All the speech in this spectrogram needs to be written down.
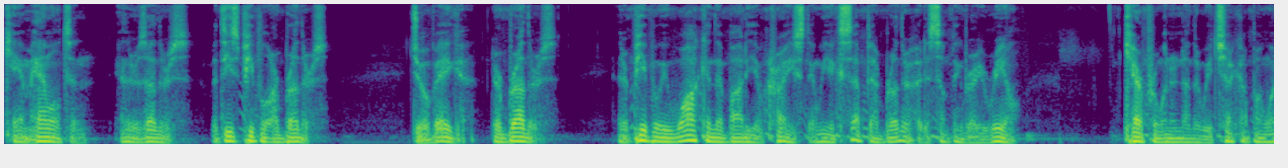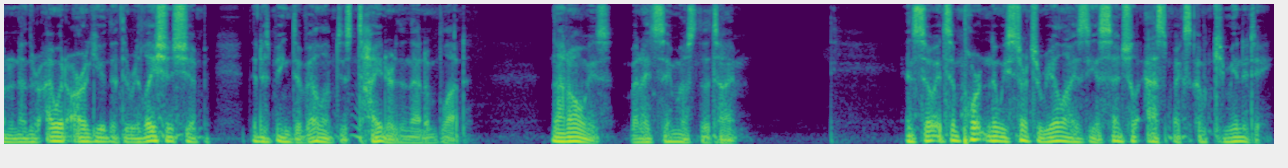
Cam Hamilton, and there's others. But these people are brothers. Joe Vega, they're brothers. They're people we walk in the body of Christ, and we accept that brotherhood as something very real. Care for one another, we check up on one another. I would argue that the relationship that is being developed is tighter than that of blood. Not always, but I'd say most of the time. And so it's important that we start to realize the essential aspects of community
